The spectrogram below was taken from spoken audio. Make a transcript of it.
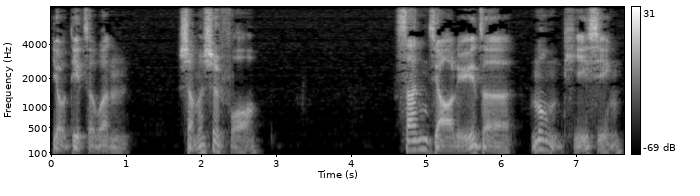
有弟子问：“什么是佛？”三脚驴子弄蹄行。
